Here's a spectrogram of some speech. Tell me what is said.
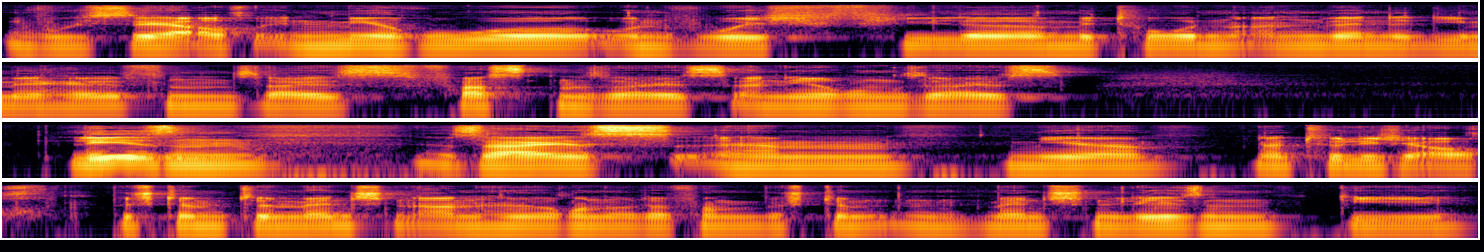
wo ich sehr auch in mir ruhe und wo ich viele Methoden anwende, die mir helfen, sei es Fasten, sei es Ernährung, sei es Lesen, sei es ähm, mir natürlich auch bestimmte Menschen anhören oder von bestimmten Menschen lesen, die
